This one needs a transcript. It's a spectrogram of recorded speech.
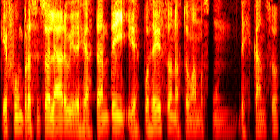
que fue un proceso largo y desgastante. Y, después de eso nos tomamos un descanso.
